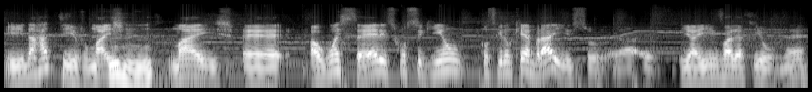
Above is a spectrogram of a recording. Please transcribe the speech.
E narrativo. Mas, uhum. mas é, algumas séries conseguiam, conseguiram quebrar isso. E aí vale aqui o, né?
